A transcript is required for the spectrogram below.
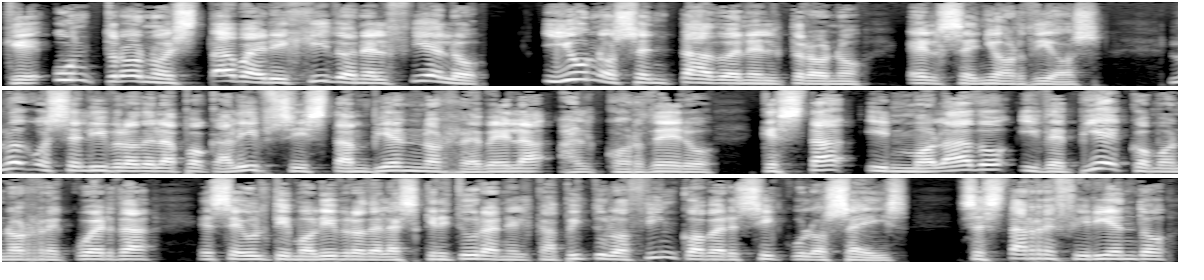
que un trono estaba erigido en el cielo y uno sentado en el trono, el Señor Dios. Luego ese libro del Apocalipsis también nos revela al Cordero, que está inmolado y de pie, como nos recuerda ese último libro de la Escritura en el capítulo 5, versículo 6. Se está refiriendo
